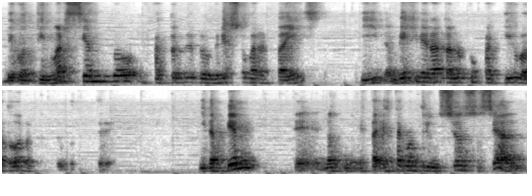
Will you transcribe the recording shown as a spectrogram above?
de continuar siendo un factor de progreso para el país y también generar valor compartido para todos los grupos de interés. Y también eh, esta, esta, contribución social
